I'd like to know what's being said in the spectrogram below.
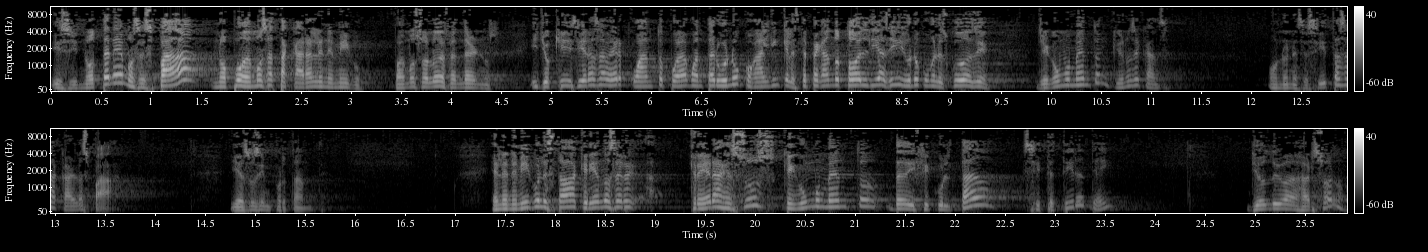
Y si no tenemos espada, no podemos atacar al enemigo, podemos solo defendernos. Y yo quisiera saber cuánto puede aguantar uno con alguien que le esté pegando todo el día así y uno con el escudo así. Llega un momento en que uno se cansa. Uno necesita sacar la espada. Y eso es importante. El enemigo le estaba queriendo hacer creer a Jesús que en un momento de dificultad, si te tiras de ahí, Dios lo iba a dejar solo.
